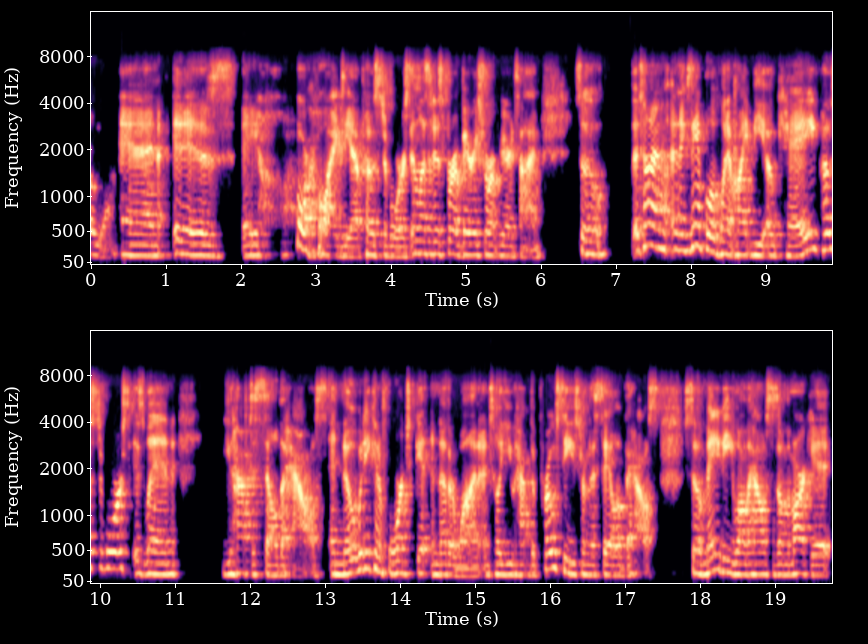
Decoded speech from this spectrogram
Oh, yeah. And it is a horrible idea post divorce, unless it is for a very short period of time. So the time, an example of when it might be okay post divorce is when you have to sell the house and nobody can afford to get another one until you have the proceeds from the sale of the house. So maybe while the house is on the market,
